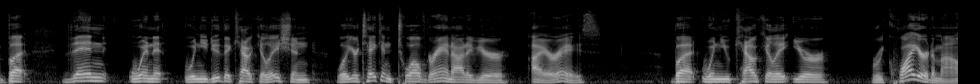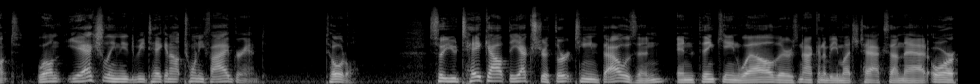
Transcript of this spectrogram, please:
But then when it when you do the calculation, well, you're taking 12 grand out of your IRAs, but when you calculate your required amount, well, you actually need to be taking out 25 grand total. So you take out the extra 13,000 and thinking, well, there's not going to be much tax on that or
